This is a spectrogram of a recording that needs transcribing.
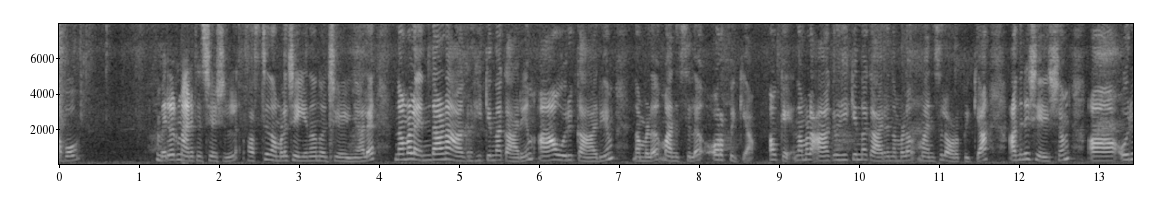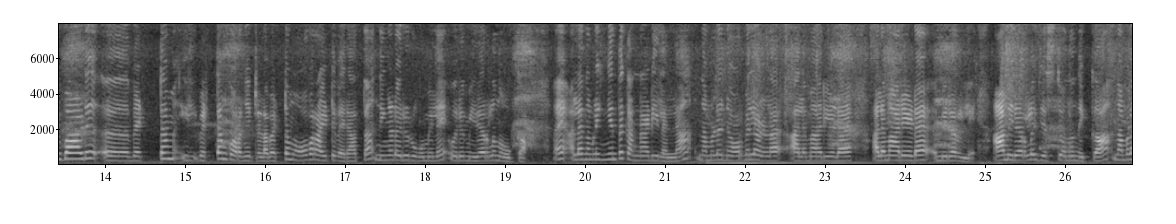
അപ്പോൾ മിറർ മാനിഫെസ്റ്റേഷനിൽ ഫസ്റ്റ് നമ്മൾ ചെയ്യുന്നതെന്ന് വെച്ച് കഴിഞ്ഞാൽ നമ്മൾ എന്താണ് ആഗ്രഹിക്കുന്ന കാര്യം ആ ഒരു കാര്യം നമ്മൾ മനസ്സിൽ ഉറപ്പിക്കുക. ഓക്കെ നമ്മൾ ആഗ്രഹിക്കുന്ന കാര്യം നമ്മൾ മനസ്സിൽ ഉറപ്പിക്കുക. അതിനുശേഷം ഒരുപാട് വെട്ടം വെട്ടം കുറഞ്ഞിട്ടുള്ള വെട്ടം ഓവറായിട്ട് വരാത്ത നിങ്ങളുടെ ഒരു റൂമിലെ ഒരു മിററിൽ നോക്കുക. അല്ല നമ്മൾ ഇങ്ങനത്തെ കണ്ണാടിയിലല്ല നമ്മൾ നോർമലുള്ള അലമാരിയുടെ അലമാരയുടെ മിററില്ലേ ആ മിററിൽ ജസ്റ്റ് ഒന്ന് നിൽക്കുക. നമ്മൾ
